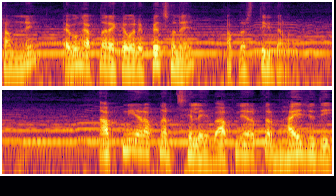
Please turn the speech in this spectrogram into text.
সামনে, এবং আপনার একেবারে পেছনে আপনার স্ত্রী দাঁড়াবে। আপনি আর আপনার ছেলে বা আপনি আর আপনার ভাই যদি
